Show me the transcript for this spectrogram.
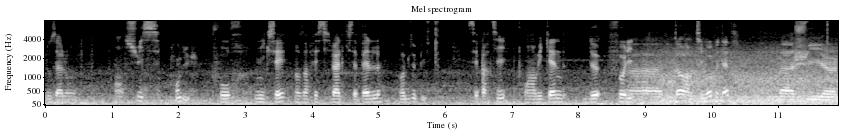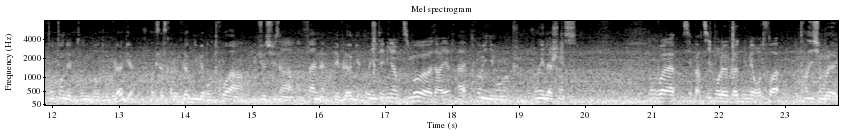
nous allons en Suisse Fondu. pour mixer dans un festival qui s'appelle Rock the Piste. C'est parti pour un week-end de folie. Euh, Victor, un petit mot peut-être? Bah, je suis euh, content d'être dans ton vlog. Je crois que ce sera le vlog numéro 3, hein, vu que je suis un, un fan des vlogs. Je t'ai mis un petit mot euh, derrière. Ah, 3 minimum. J'en ai de la chance. Donc voilà, c'est parti pour le vlog numéro 3. Transition vlog.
